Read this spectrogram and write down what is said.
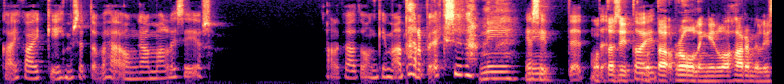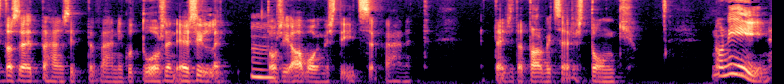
kai kaikki ihmiset on vähän ongelmallisia, jos alkaa tonkimaan tarpeeksi hyvä. Niin, Ja niin. sitten, että mutta, sit, toi- mutta Rowlingilla on harmillista se, että hän sitten vähän niin kuin tuo sen esille mm. tosi avoimesti itse vähän, että, että ei sitä tarvitse edes tonkia. No niin,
